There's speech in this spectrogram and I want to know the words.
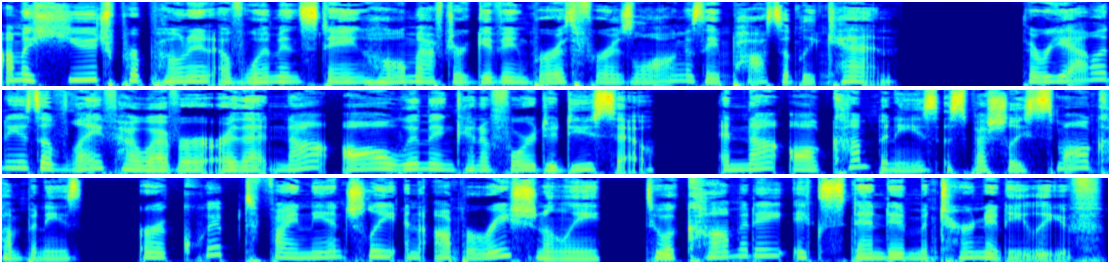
I'm a huge proponent of women staying home after giving birth for as long as they possibly can. The realities of life, however, are that not all women can afford to do so, and not all companies, especially small companies, are equipped financially and operationally to accommodate extended maternity leave.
